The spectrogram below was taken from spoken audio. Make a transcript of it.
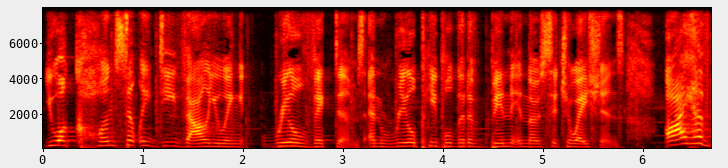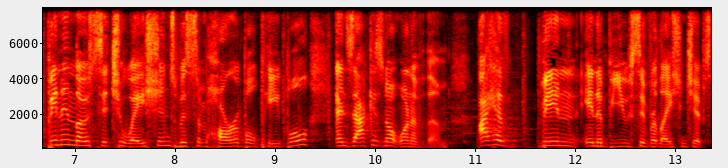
you are constantly devaluing real victims and real people that have been in those situations. I have been in those situations with some horrible people, and Zach is not one of them. I have been in abusive relationships.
